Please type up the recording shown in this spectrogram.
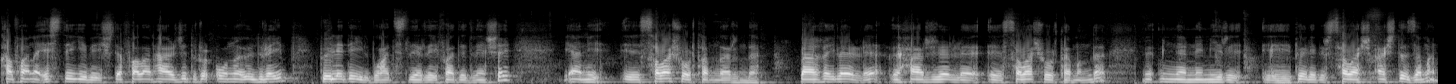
kafana estiği gibi işte falan harcıdır onu öldüreyim. Böyle değil bu hadislerde ifade edilen şey. Yani e, savaş ortamlarında bağilerle ve harcilerle e, savaş ortamında müminlerin emiri e, böyle bir savaş açtığı zaman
